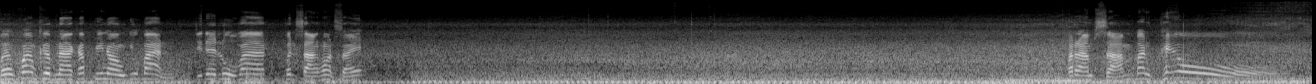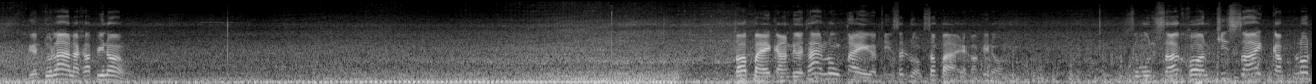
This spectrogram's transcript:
เบิ่งความคืบหน้าครับพี่น้องอยู่บ้านจะได้รู้ว่าเพิ่นสางฮอดไสพระรามสามบ้านแพ้วเดือนตุลาแล้วครับพี่น้องต่อไปการเดินทางลงไต่กับที่สะดวกสบายนะครับพี่น้อง สมุทรสาครชิดซ้ายกับรถ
